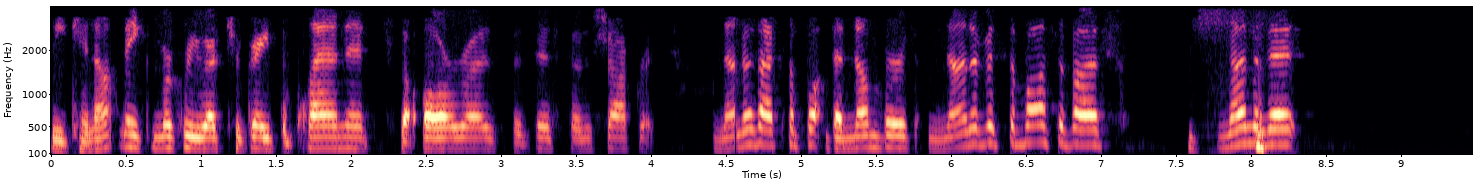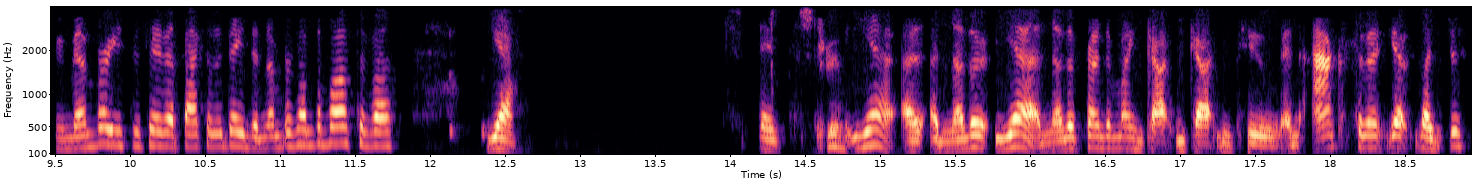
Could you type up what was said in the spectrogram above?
we cannot make Mercury retrograde the planets, the auras, the this, the chakras. None of that's the the numbers. None of it's the boss of us. None of it. Remember, I used to say that back in the day. The numbers aren't the boss of us. Yeah, it's true. Yeah, another yeah another friend of mine got got into an accident. Yeah, like just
